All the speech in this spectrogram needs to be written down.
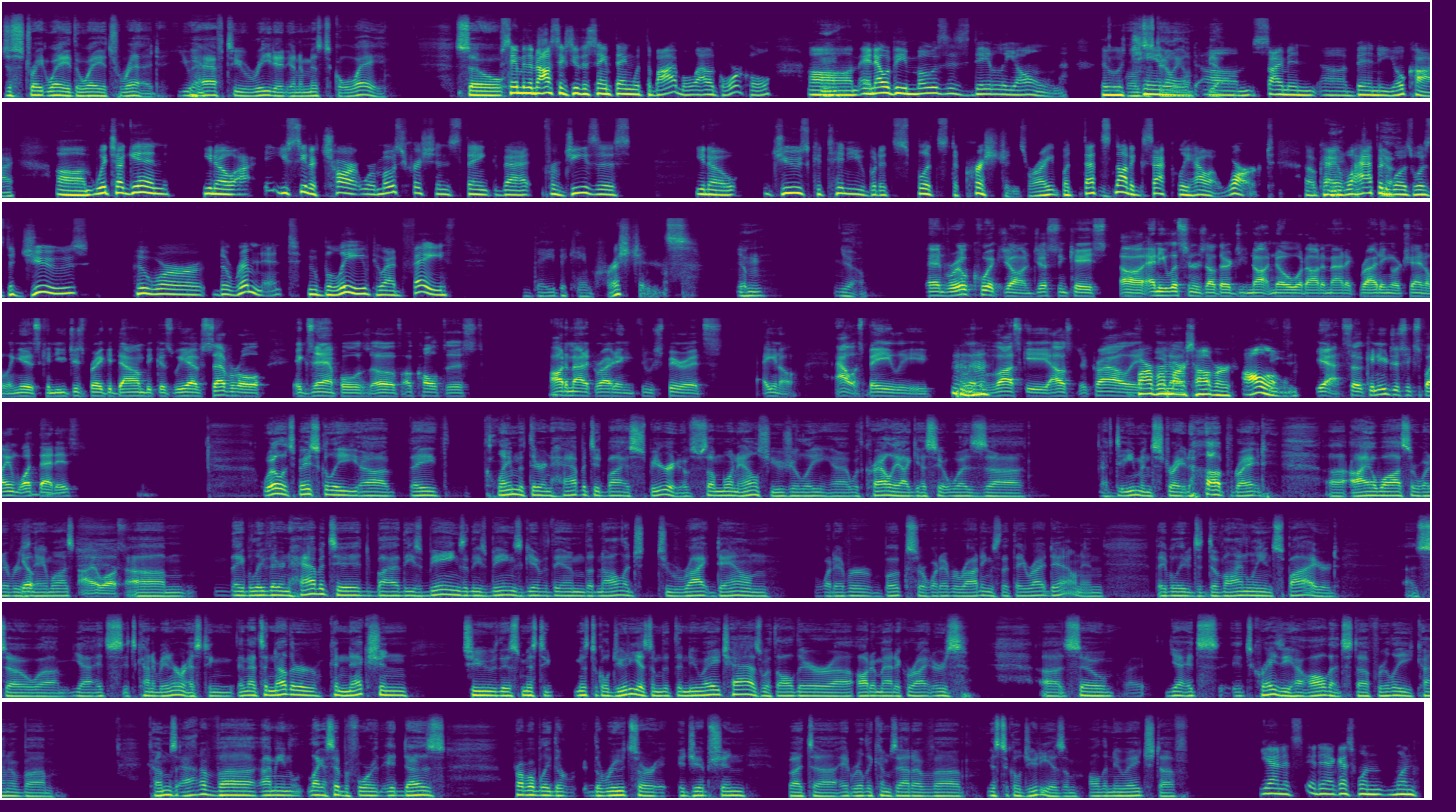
just straight way the way it's read. You yeah. have to read it in a mystical way. So same with the Gnostics do the same thing with the Bible, allegorical. Mm-hmm. Um, mm-hmm. and that would be Moses de Leon, who Moses channeled yeah. um Simon uh, ben Yochai, um, which again, you know, I, you see in a chart where most Christians think that from Jesus, you know, Jews continue, but it splits the Christians, right? But that's mm. not exactly how it worked. Okay. Mm-hmm. What happened yeah. was was the Jews who were the remnant who believed, who had faith, they became Christians. Yep. Mm-hmm. Yeah. And real quick, John, just in case uh, any listeners out there do not know what automatic writing or channeling is, can you just break it down? Because we have several examples of occultist automatic writing through spirits, you know, Alice Bailey, mm-hmm. Elena Blavatsky, Aleister Crowley, Barbara you know. Marsh Hubbard, all of them. Yeah. So can you just explain what that is? Well, it's basically uh, they claim that they're inhabited by a spirit of someone else. Usually, uh, with Crowley, I guess it was uh, a demon straight up, right? Uh, Aiwass or whatever his Yep. name was. Aiwass. Um, they believe they're inhabited by these beings, and these beings give them the knowledge to write down whatever books or whatever writings that they write down, and they believe it's divinely inspired. Uh, so um, yeah, it's it's kind of interesting, and that's another connection to this mystic mystical Judaism that the New Age has with all their uh, automatic writers. Uh, so right. yeah, it's it's crazy how all that stuff really kind of um, comes out of. Uh, I mean, like I said before, it does probably the the roots are Egyptian, but uh, it really comes out of uh, mystical Judaism, all the New Age stuff. Yeah, and it's and I guess one one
